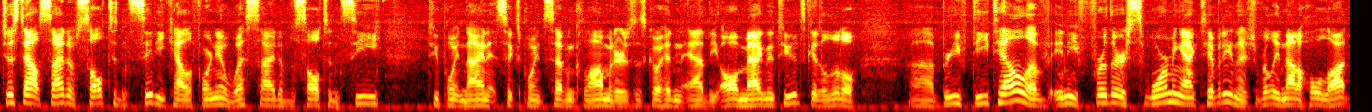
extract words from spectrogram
just outside of Salton City, California, west side of the Salton Sea, 2.9 at 6.7 kilometers. Let's go ahead and add the all magnitudes, get a little uh, brief detail of any further swarming activity, and there's really not a whole lot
